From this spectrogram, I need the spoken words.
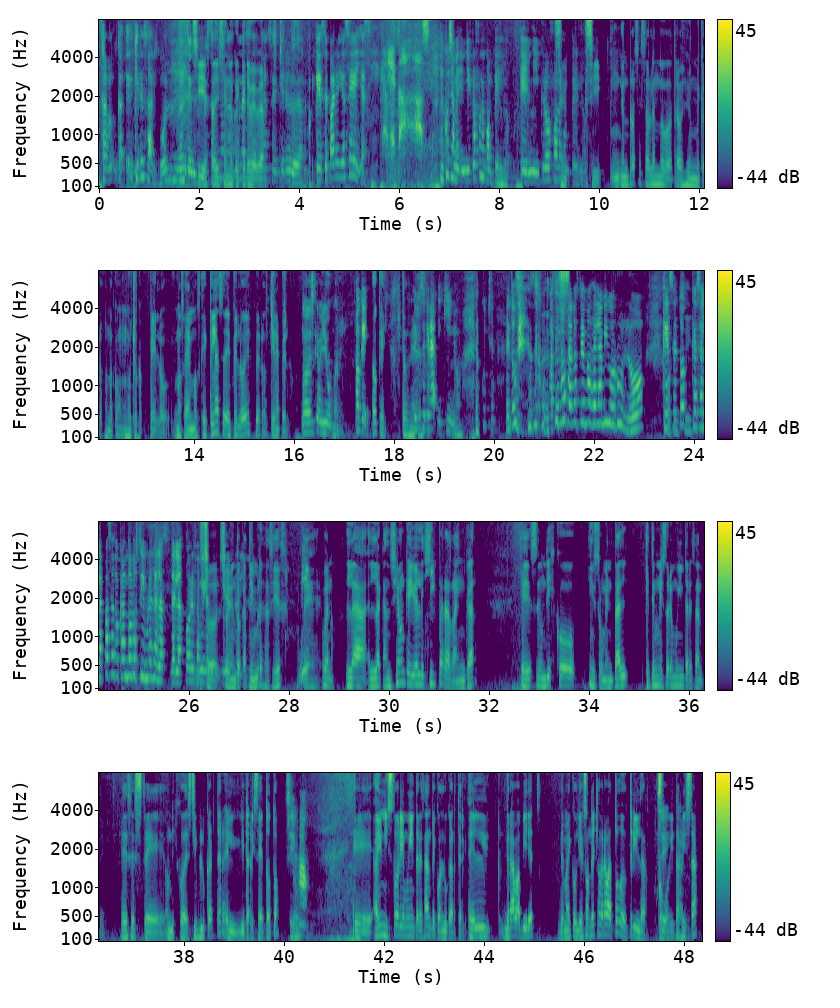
Carlos, ca- eh, ¿quieres alcohol? No entiendo. Sí, está diciendo que Una quiere beber. se quiere beber. Que se pare, ya sé, ya sí, Carletas. Escúchame, el micrófono con pelo. El micrófono Sí, con pelo. sí, Rosa está hablando a través de un micrófono con mucho pelo. No sabemos qué clase de pelo es, pero tiene pelo. No, es cabello humano. Ok. Ok, Yo entonces. pensé que era equino. Escucha, entonces pasemos a los temas del amigo Rulo, que, se, to- sí. que se la pasa tocando los timbres de las, de las pobres familias. Soy, soy un tocatimbres, así es. Eh, bueno, la, la canción que yo elegí para arrancar es de un disco instrumental que tiene una historia muy interesante. Es este un disco de Steve Lukather, el guitarrista de Toto. Sí. Eh, hay una historia muy interesante con Lukather. Él graba Beat It de Michael Jackson. De hecho, graba todo Thriller como Sí, guitarrista.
